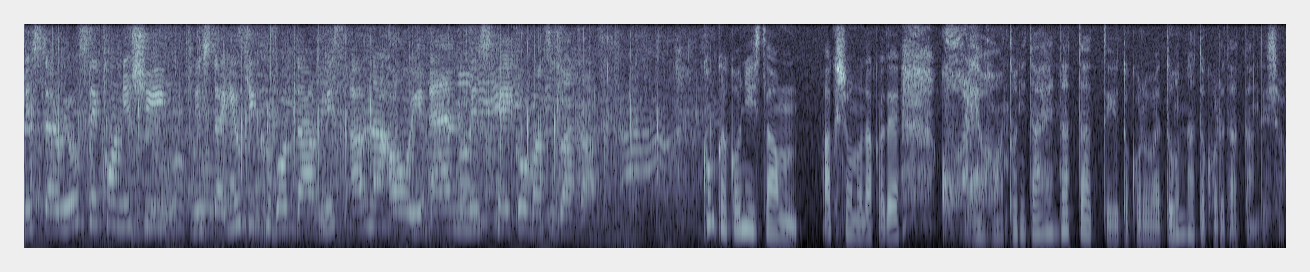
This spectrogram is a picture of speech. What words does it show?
Mr. Ryose Konishi, Mr. Yuki Kubota, Miss Anna Aoi, and Miss Keiko Matsuzaka. 今回コニーさんアクションの中でこれは本当に大変だったっていうところはどんなところだったんでしょう？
